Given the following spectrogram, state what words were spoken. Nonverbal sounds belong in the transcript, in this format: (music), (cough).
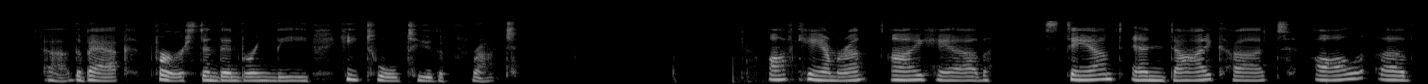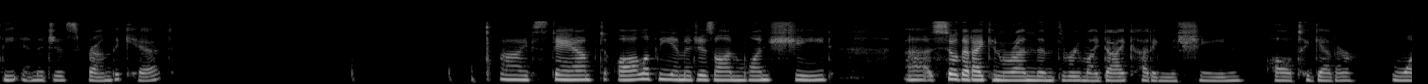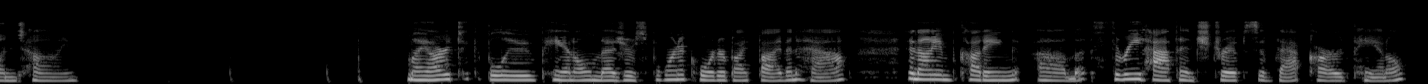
uh, the back first, and then bring the heat tool to the front. Off camera, I have stamped and die cut all of the images from the kit. I've stamped all of the images on one sheet uh, so that I can run them through my die cutting machine all together one time. My Arctic Blue panel measures four and a quarter by five and a half, and I am cutting um, three half inch strips of that card panel.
